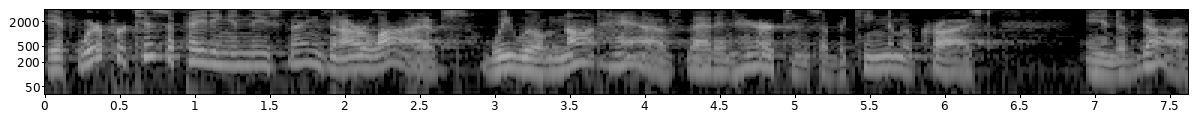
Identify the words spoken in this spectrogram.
If we're participating in these things in our lives, we will not have that inheritance of the kingdom of Christ and of God.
